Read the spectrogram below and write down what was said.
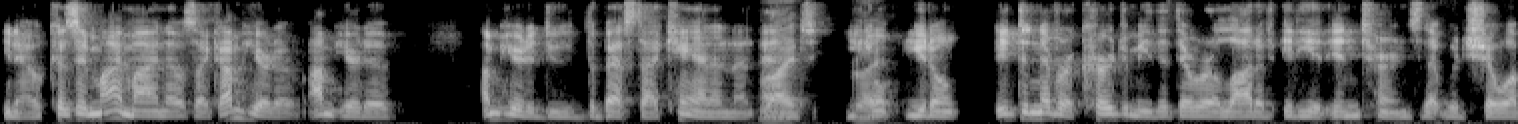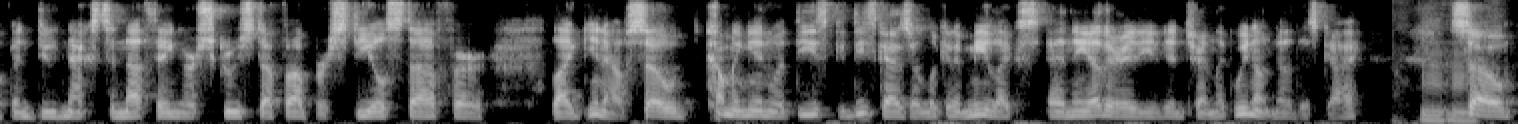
you know because in my mind i was like i'm here to i'm here to i'm here to do the best i can. And, and Right, you right. don't you don't it did never occurred to me that there were a lot of idiot interns that would show up and do next to nothing or screw stuff up or steal stuff or like you know so coming in with these these guys are looking at me like any other idiot intern like we don't know this guy. Hmm so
